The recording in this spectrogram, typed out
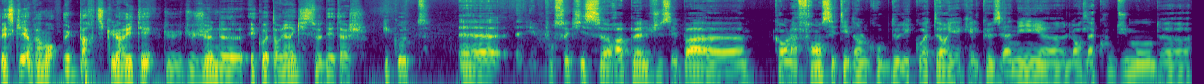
mais est-ce qu'il y a vraiment une particularité du, du jeune équatorien qui se détache Écoute, euh, pour ceux qui se rappellent, je sais pas, euh, quand la France était dans le groupe de l'Équateur il y a quelques années, euh, lors de la Coupe du Monde,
